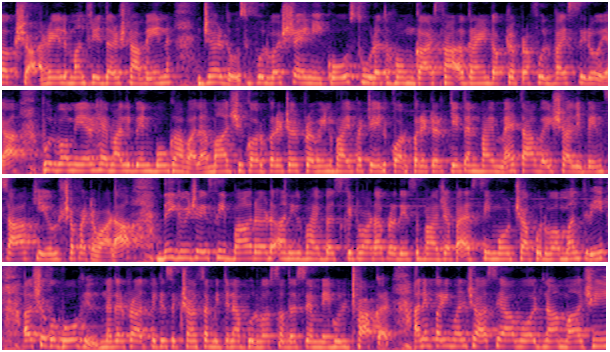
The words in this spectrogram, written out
કક્ષા રેલ મંત્રી દર્શનાબેન જરદોસ, પૂર્વ સૈનિકો, સુરત હોમગાર્ડ્સના અગ્રણી ડોક્ટર પ્રફુલભાઈ સિરોયા, પૂર્વ મેયર હેમાલીબેન બોગાવાલા, માજી કોર્પોરેટર પ્રવીણભાઈ પટેલ, કોર્પોરેટર કેતનભાઈ મહેતા, વૈશાલીબેન શાહ કેયુર પટવાડા દિગ્વિજયસિંહ બારડ, અનિલભાઈ બસ્કીટવાડા પ્રદેશ ભાજપ એસસી મોરચા પૂર્વ મંત્રી અશોક ગોહિલ, નગર પ્રાથમિક શિક્ષણ સમિતિના પૂર્વ સદસ્ય મેહુલ ઠાકર અને પરિમલ ચાસિયા વોર્ડના માજી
